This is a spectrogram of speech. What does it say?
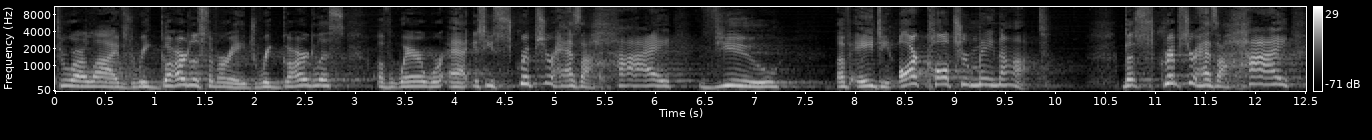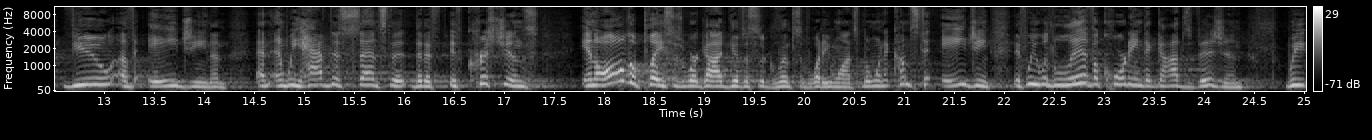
through our lives, regardless of our age, regardless of where we're at. You see, Scripture has a high view of aging. Our culture may not. But Scripture has a high view of aging. And, and, and we have this sense that, that if, if Christians in all the places where God gives us a glimpse of what He wants. But when it comes to aging, if we would live according to God's vision, we,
